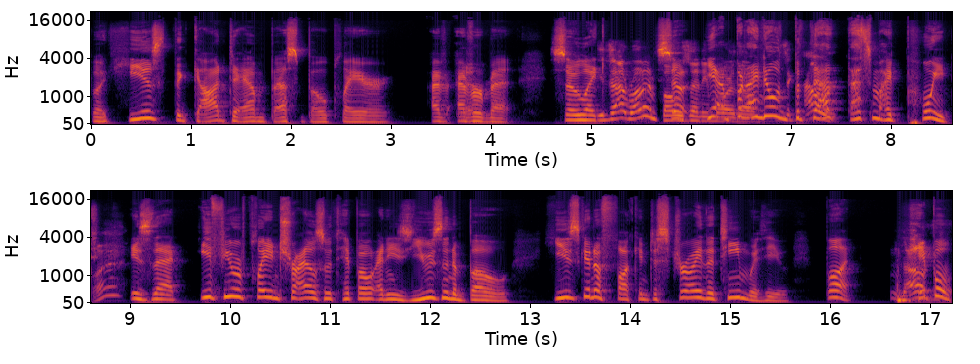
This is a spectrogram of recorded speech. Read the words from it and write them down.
but he is the goddamn best bow player I've ever met. So, like, He's not running so- bows anymore. yeah, but though. I know, but coward. that that's my point. What? Is that if you were playing trials with Hippo and he's using a bow, he's gonna fucking destroy the team with you. But no, Hippo-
